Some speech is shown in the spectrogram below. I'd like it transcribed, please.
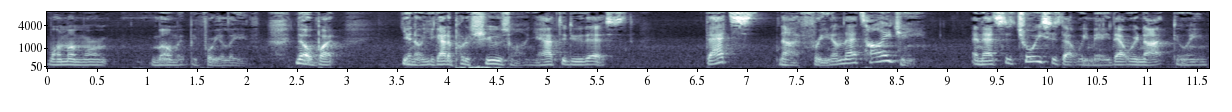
one more moment before you leave." No, but you know, you got to put shoes on. You have to do this. That's not freedom. That's hygiene. And that's the choices that we made that we're not doing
